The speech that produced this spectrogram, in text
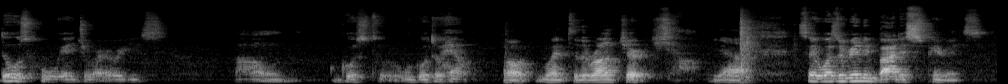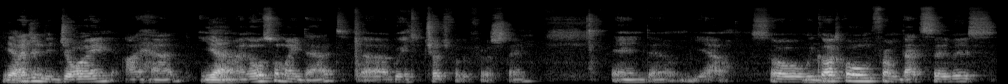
those who wear jewelries um, goes to will go to hell. Oh, went to the wrong church. Yeah. So it was a really bad experience. Yeah. Imagine the joy I had. yeah. Know, and also my dad uh, going to church for the first time. And um, yeah, so we mm. got home from that service,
